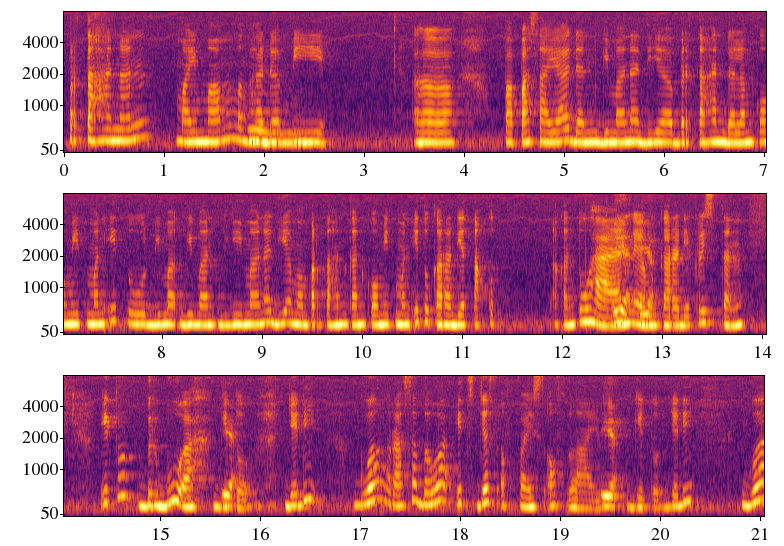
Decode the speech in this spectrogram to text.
pertahanan my mom menghadapi uh, papa saya dan gimana dia bertahan dalam komitmen itu gimana gimana dia mempertahankan komitmen itu karena dia takut akan Tuhan Iya, ya iya. karena dia Kristen itu berbuah Iya. gitu jadi gue ngerasa bahwa it's just a phase of life Iya. gitu jadi gue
